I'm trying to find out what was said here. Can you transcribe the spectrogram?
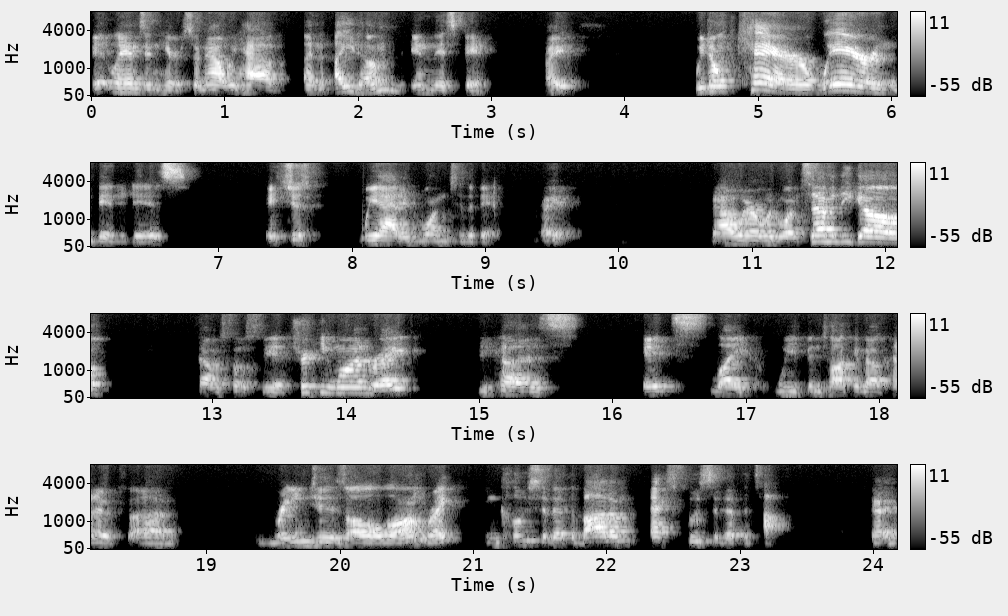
it lands in here. So now we have an item in this bin, right? We don't care where in the bin it is. It's just we added one to the bin, right? Now where would 170 go? That was supposed to be a tricky one, right? Because it's like we've been talking about kind of um, ranges all along, right? Inclusive at the bottom, exclusive at the top, okay?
